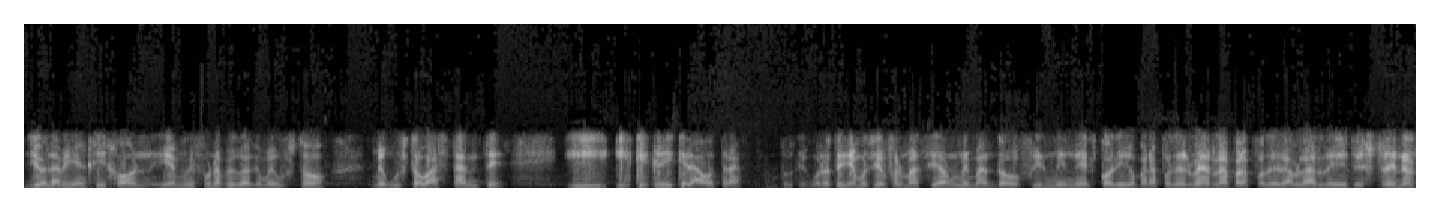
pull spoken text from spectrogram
Yo la vi en Gijón y a mí fue una película que me gustó, me gustó bastante y, y que creí que era otra. Porque como no tenía mucha información, me mandó Filmin el código para poder verla, para poder hablar de, de estrenos,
